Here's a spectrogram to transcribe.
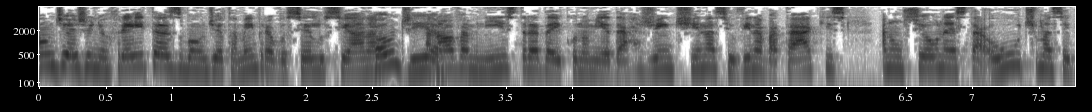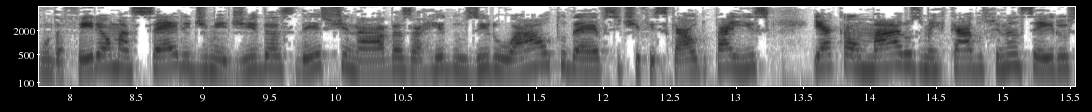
Bom dia, Júnior Freitas. Bom dia também para você, Luciana. Bom dia. A nova ministra da Economia da Argentina, Silvina Batakis, anunciou nesta última segunda-feira uma série de medidas destinadas a reduzir o alto déficit fiscal do país e acalmar os mercados financeiros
